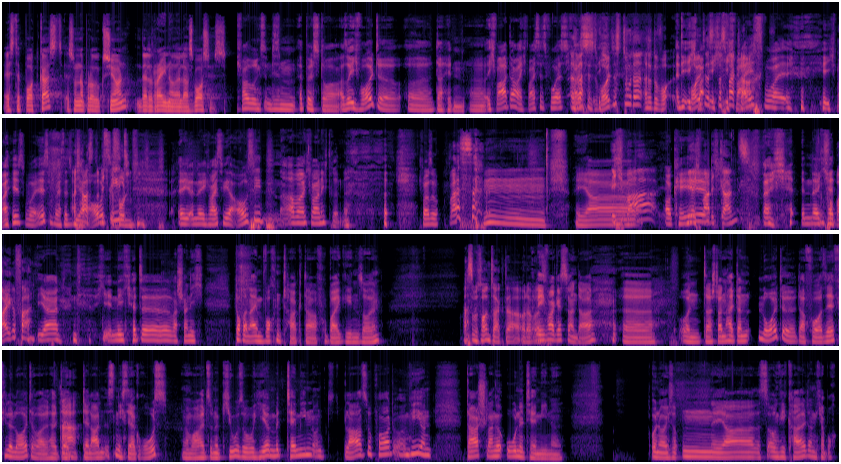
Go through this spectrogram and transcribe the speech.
Este podcast es una producción del Reino de las Voces. Ich war übrigens in diesem Apple Store. Also ich wollte äh, dahin. Äh, ich war da. Ich weiß jetzt, wo er ist. Ich Also weiß, was ist, ich, wolltest du da? Also du wo ich, wolltest, ich, das ich war klar. weiß, wo er, ich weiß, wo er ist. Ich weiß jetzt, wie ich er hast du nicht aussieht. Äh, Ich weiß, wie er aussieht, aber ich war nicht drin. Ich war so, Was? hm, ja. Ich war, okay. nee, ich war nicht ganz, Ich, ich, bin hätte, vorbeigefahren. ja, ich hätte wahrscheinlich doch an einem Wochentag da vorbeigehen sollen. Warst du am Sonntag da, oder was? Ich war gestern da äh, und da standen halt dann Leute davor, sehr viele Leute, weil halt der, Ah. der Laden ist nicht sehr groß. Und dann war halt so eine Queue so hier mit Termin und Bla-Support irgendwie und da Schlange ohne Termine. Und ich so, mh, ja, das ist irgendwie kalt und ich habe auch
